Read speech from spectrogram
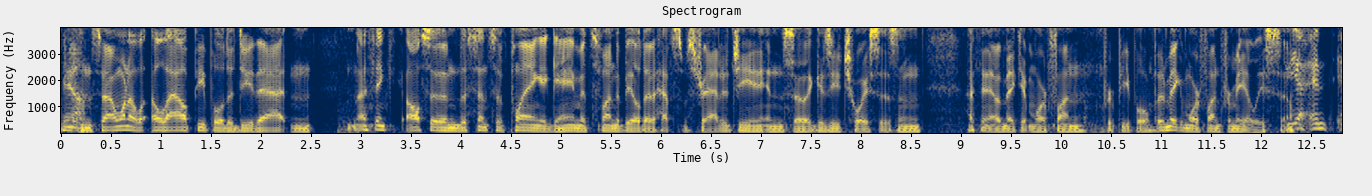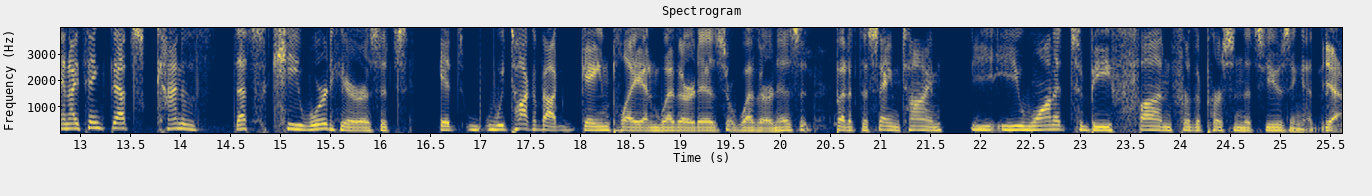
Yeah. and so i want to allow people to do that and i think also in the sense of playing a game it's fun to be able to have some strategy and so that gives you choices and i think that would make it more fun for people but it'd make it more fun for me at least so Yeah, and and I think that's kind of that's the key word here is it's it we talk about gameplay and whether it is or whether it isn't, but at the same time, you want it to be fun for the person that's using it. Yeah.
